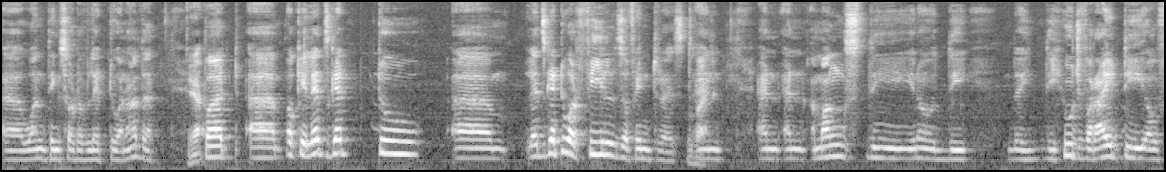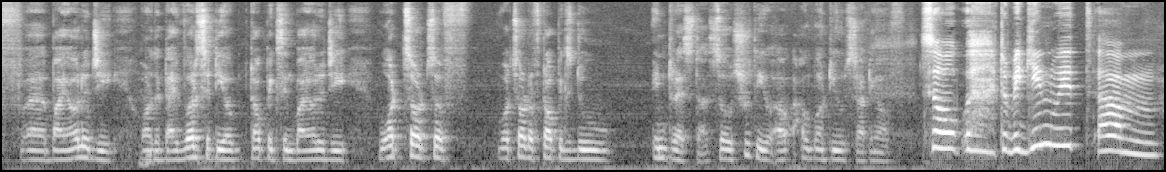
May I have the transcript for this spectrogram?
uh, one thing sort of led to another Yeah. but um, okay let's get to um, let's get to our fields of interest Right. and and and amongst the you know the the, the huge variety of uh, biology or the diversity of topics in biology what sorts of what sort of topics do interest us so shruti how, about you starting off So, to begin with, um,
